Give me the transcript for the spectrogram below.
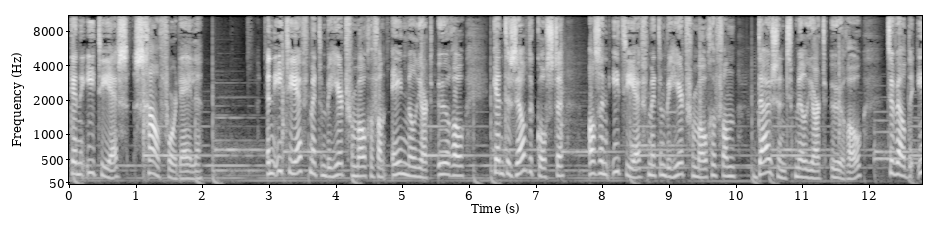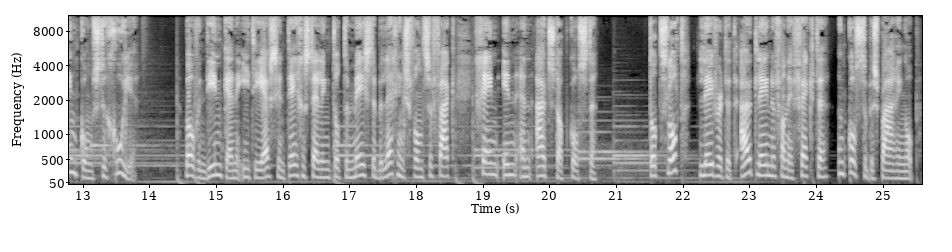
kennen ETF's schaalvoordelen. Een ETF met een beheerd vermogen van 1 miljard euro kent dezelfde kosten als een ETF met een beheerd vermogen van 1000 miljard euro, terwijl de inkomsten groeien. Bovendien kennen ETF's in tegenstelling tot de meeste beleggingsfondsen vaak geen in- en uitstapkosten. Tot slot levert het uitlenen van effecten een kostenbesparing op.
